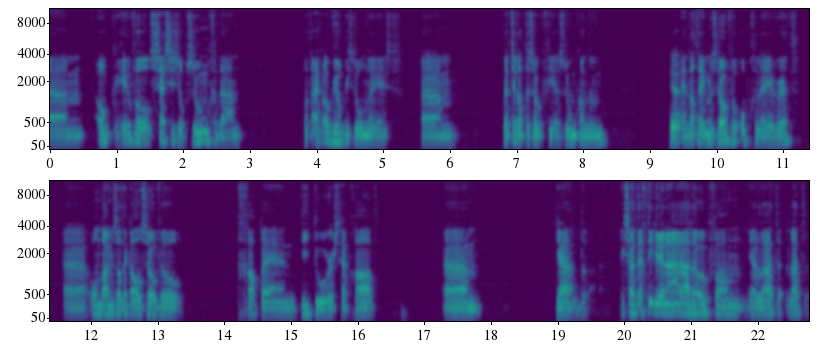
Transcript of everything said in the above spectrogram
um, ook heel veel sessies op Zoom gedaan. Wat eigenlijk ook heel bijzonder is. Um, dat je dat dus ook via Zoom kan doen. Ja. En dat heeft me zoveel opgeleverd. Uh, ondanks dat ik al zoveel grappen en detours heb gehad. Um, ja, ik zou het echt iedereen aanraden ook van, ja, laat, laat,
